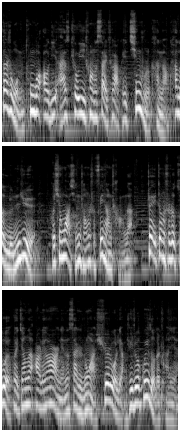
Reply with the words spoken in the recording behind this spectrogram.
但是我们通过奥迪 SQ e 创的赛车啊，可以清楚的看到它的轮距和悬挂行程是非常长的。这也证实了组委会将在2022年的赛事中啊削弱两驱车规则的传言。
